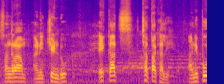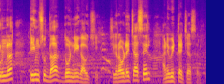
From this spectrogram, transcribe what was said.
संग्राम आणि चेंडू एकाच छताखाली आणि पूर्ण टीमसुद्धा दोन्ही गावची. शिरावड्याची असेल आणि विट्याची असेल.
